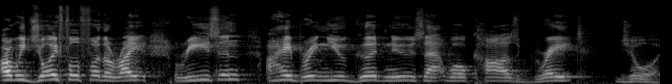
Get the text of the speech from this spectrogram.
Are we joyful for the right reason? I bring you good news that will cause great joy.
